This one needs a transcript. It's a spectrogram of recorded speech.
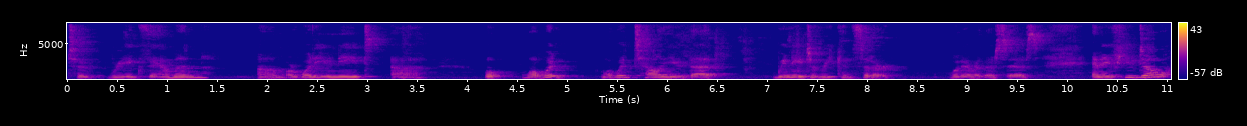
to re-examine um, or what do you need uh, what what would what would tell you that we need to reconsider whatever this is. And if you don't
